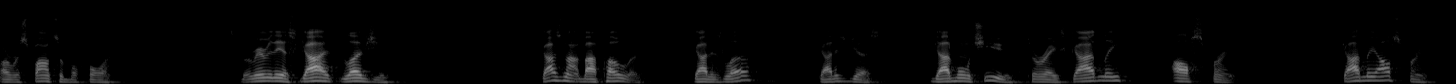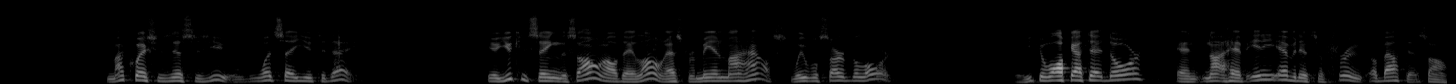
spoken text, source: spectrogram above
are responsible for. But remember this God loves you. God's not bipolar. God is love. God is just. God wants you to raise godly offspring. Godly offspring. My question is this is you. What say you today? You know, you can sing the song all day long. As for me and my house, we will serve the Lord. You can walk out that door and not have any evidence of fruit about that song.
